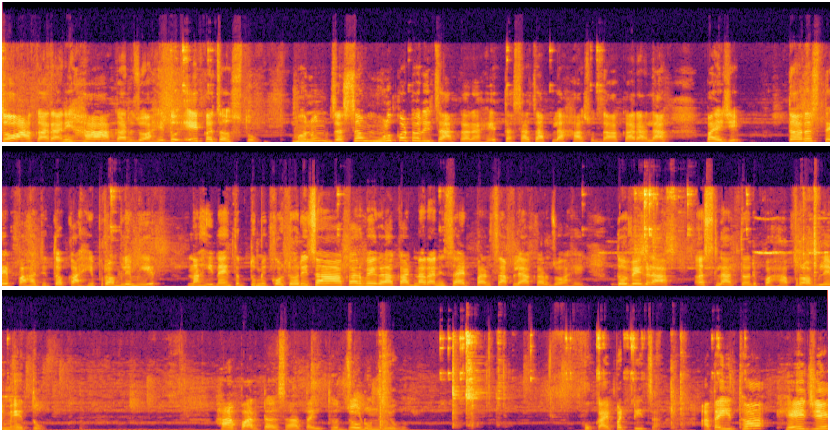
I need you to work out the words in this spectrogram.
तो आकार आणि हा आकार जो आहे तो एकच असतो. म्हणून जसं मूळ कटोरीचा आकार आहे तसाच आपला हा सुद्धा आकार आला पाहिजे. तरच ते पहा तिथं काही प्रॉब्लेम येत नाही. नाहीतर तुम्ही कटोरीचा आकार वेगळा काढणार आणि साईड पार्टचा आपला आकार जो आहे तो वेगळा असला तर पहा प्रॉब्लेम येतो. हा पार्ट असा आता इथं जोडून घेऊ. फुकाय पट्टीचा. आता इथं हे जे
